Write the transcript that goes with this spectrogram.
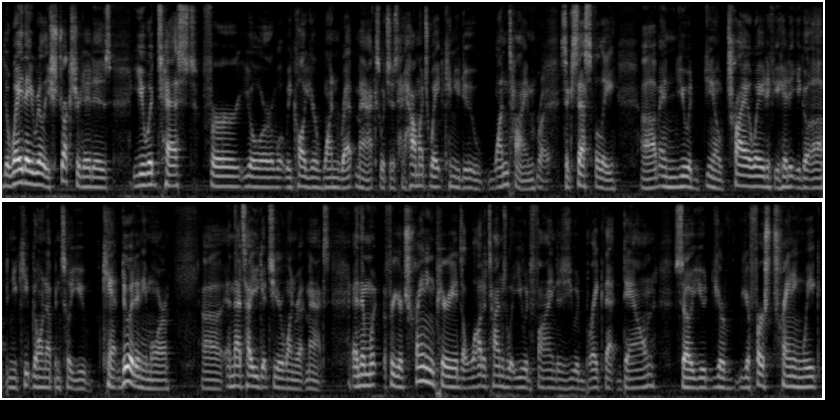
the way they really structured it is you would test for your what we call your one rep max, which is how much weight can you do one time right. successfully um, and you would you know try a weight if you hit it you go up and you keep going up until you can't do it anymore uh, and that's how you get to your one rep max. And then for your training periods a lot of times what you would find is you would break that down. So you your your first training week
